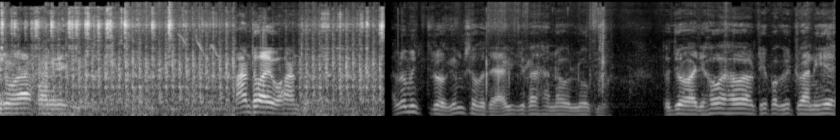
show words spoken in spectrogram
ધીરો રાખવાનો રહેશે વાંધો આવ્યો વાંધો હલો મિત્રો કેમ છો બધા? આવી ગયા પાછા નવો લોકમાં તો જો આજે હવા હવા ટીપક વીટવાની છે.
